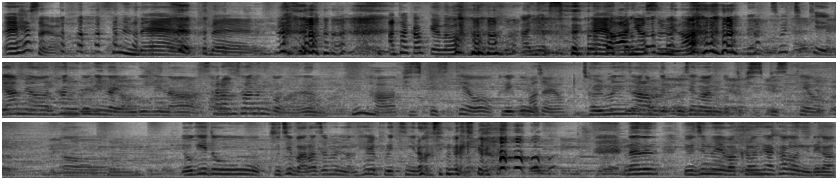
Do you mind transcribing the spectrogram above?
네 했어요 했는데 네 안타깝게도 아니었어요. 네 아니었습니다 솔직히 얘기하면 한국이나 영국이나 사람 사는 거는 다 비슷비슷해요. 그리고 맞아요 젊은 사람들 고생하는 것도 비슷비슷해요. 어, 음. 여기도 굳이 말하자면 난 hell Britain이라고 생각해. 나는 요즘에 막 그런 생각하거든요. 내가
